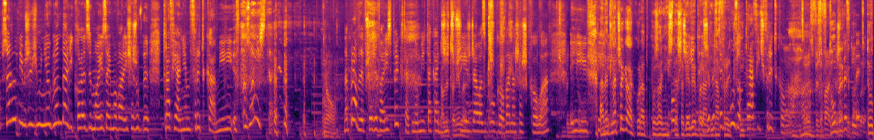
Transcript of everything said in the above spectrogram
Absolutnie, żebyśmy nie oglądali. Koledzy moi zajmowali się trafianiem frytkami w puzonistę. No. Naprawdę, przerywali spektakl. No mi taka dzicz nie przyjeżdżała z Głogowa, nasza szkoła. Żeby I. Ale dlaczego akurat puzonistę sobie wybrali żeby na w ten frytki? puzon trafić frytką. Aha, To jest to w tubę, Żeby w, w tubę.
